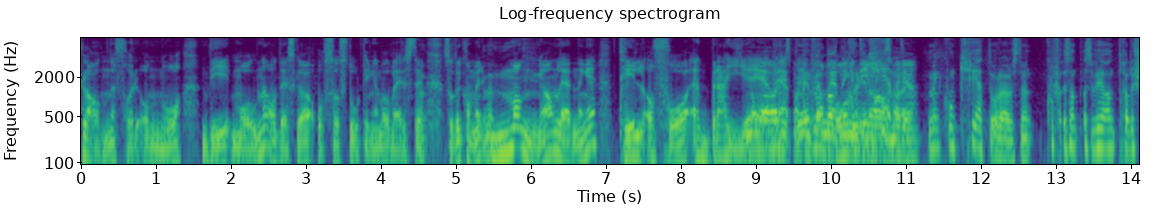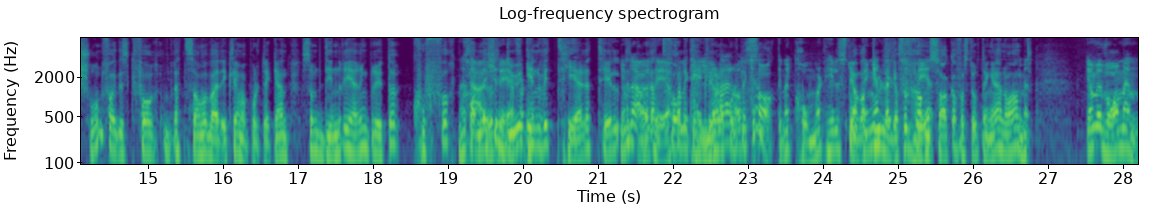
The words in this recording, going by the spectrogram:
planene for å nå de målene, og det skal også Stortinget involveres til. Så det kommer mange anledninger til å få et breie enigheter men, men, konkret, Ola Elvestuen, altså, vi har en tradisjon faktisk for bredt samarbeid i klimapolitikken som din regjering bryter. Hvorfor Nei, kan ikke du fortell... invitere til ja, et bredt forlik om klimapolitikken? At sakene kommer til Stortinget. Ja, At du legger fram det... saker for Stortinget er noe annet. Men... Ja, men Hva men,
